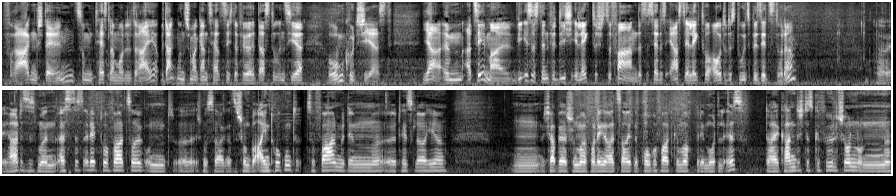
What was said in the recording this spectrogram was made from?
Fragen stellen zum Tesla Model 3. Wir bedanken uns schon mal ganz herzlich dafür, dass du uns hier rumkutschierst. Ja, ähm, erzähl mal, wie ist es denn für dich, elektrisch zu fahren? Das ist ja das erste Elektroauto, das du jetzt besitzt, oder? Äh, ja, das ist mein erstes Elektrofahrzeug und äh, ich muss sagen, es ist schon beeindruckend zu fahren mit dem äh, Tesla hier. Hm, ich habe ja schon mal vor längerer Zeit eine Probefahrt gemacht mit dem Model S. Daher kannte ich das Gefühl schon und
